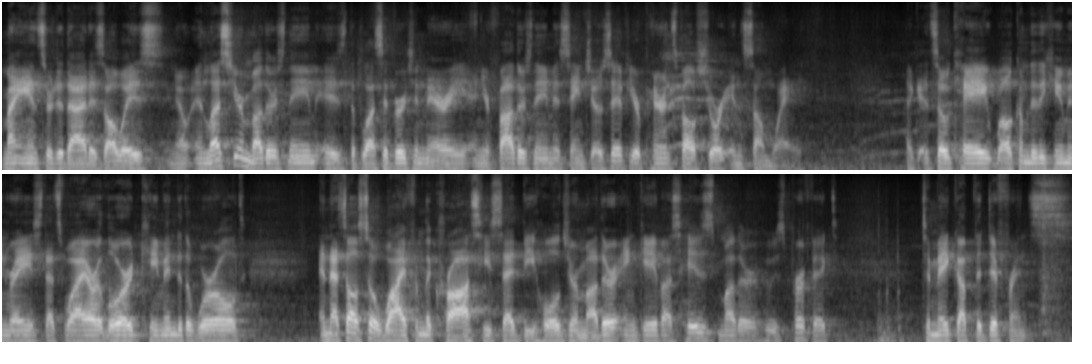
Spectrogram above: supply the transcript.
My answer to that is always, you know, unless your mother's name is the Blessed Virgin Mary and your father's name is St. Joseph, your parents fell short in some way. Like, it's okay. Welcome to the human race. That's why our Lord came into the world. And that's also why from the cross he said, Behold your mother, and gave us his mother, who is perfect, to make up the difference.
